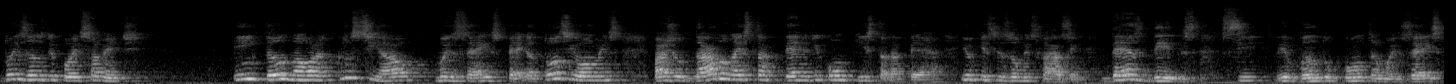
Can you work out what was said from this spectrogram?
Dois anos depois somente. E então, na hora crucial, Moisés pega 12 homens para ajudá-lo na estratégia de conquista da terra. E o que esses homens fazem? Dez deles se levantam contra Moisés,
